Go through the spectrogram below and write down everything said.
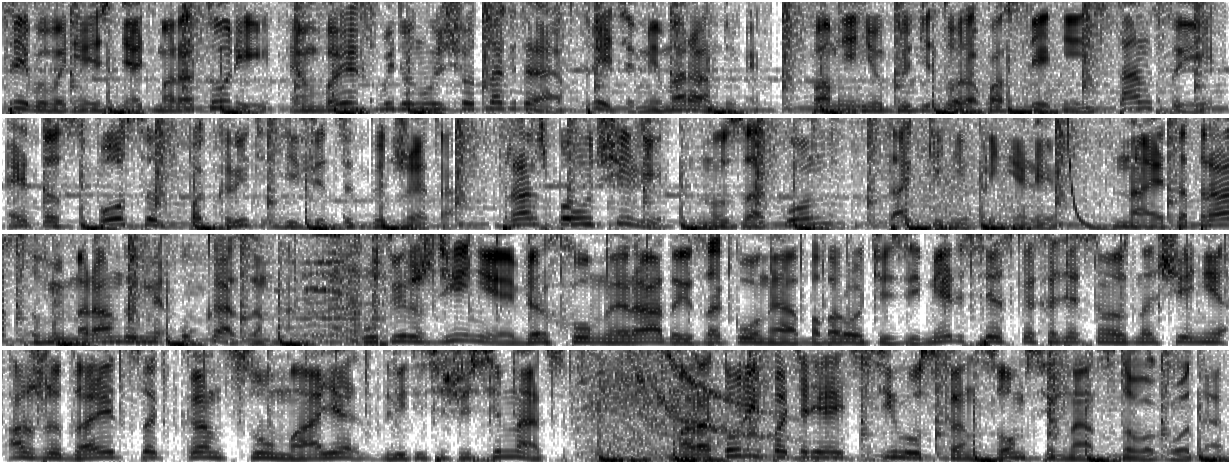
Требование снять мораторий МВФ выдвинул еще тогда, в третьем меморандуме. По мнению кредитора последней инстанции, это способ покрыть дефицит бюджета. Транш получили, но закон так и не приняли. На этот раз в меморандуме указано, утверждение Верховной Рады закона об обороте земель сельскохозяйственного значения ожидается к концу мая 2017. Мораторий потеряет силу с концом 2017 года.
